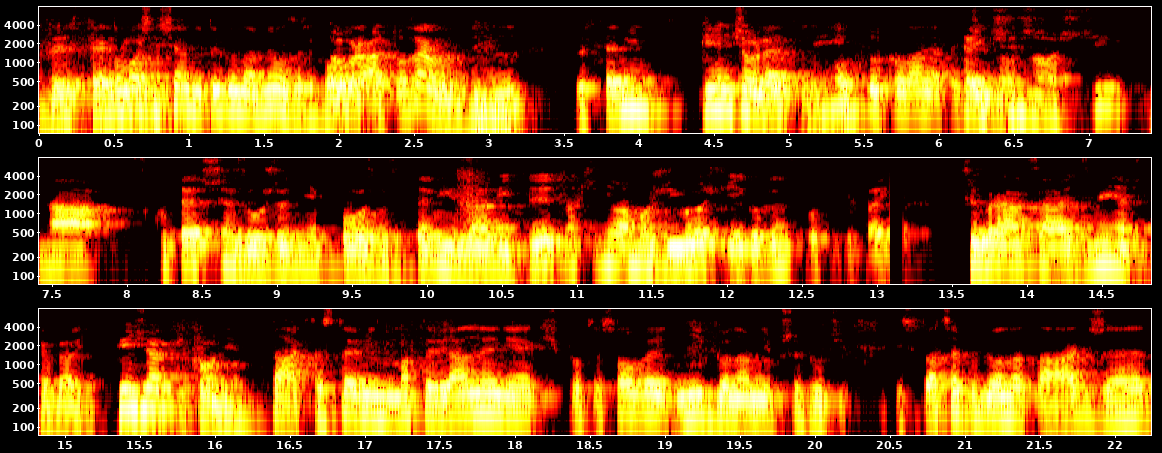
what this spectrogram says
Że jest No termin. to właśnie chciałem do tego nawiązać, bo Dobra, ale to zaraz. Mhm. Że jest termin pięcioletni od dokonania tej, tej czynności. czynności na skuteczne złożenie pozwu. Termin zawity, znaczy nie ma możliwości jego w żaden sposób tutaj przywracać, zmieniać i tak dalej. Pięć lat i koniec. Tak, to jest termin materialny, nie jakiś procesowy, nikt go nam nie przywróci. I sytuacja wygląda tak, że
